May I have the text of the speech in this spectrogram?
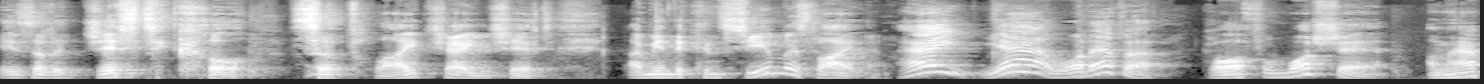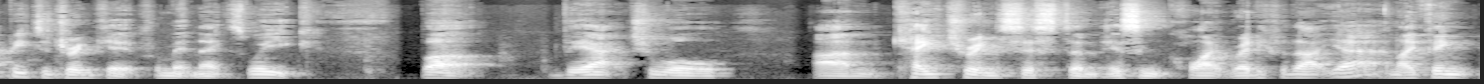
is a logistical supply chain shift. I mean, the consumer's like, hey, yeah, whatever, go off and wash it. I'm happy to drink it from it next week, but the actual um, catering system isn't quite ready for that yet, and I think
